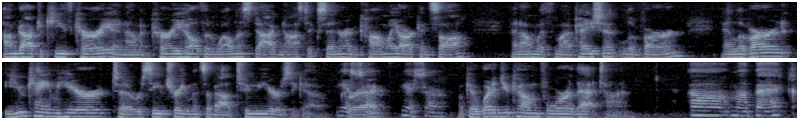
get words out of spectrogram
I'm Dr. Keith Curry, and I'm at Curry Health and Wellness Diagnostic Center in Conway, Arkansas. And I'm with my patient, Laverne. And Laverne, you came here to receive treatments about two years ago, Yes, correct? sir. Yes, sir. Okay, what did you come for that time? Uh, my back,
